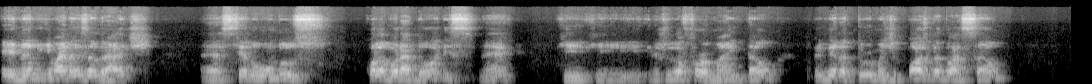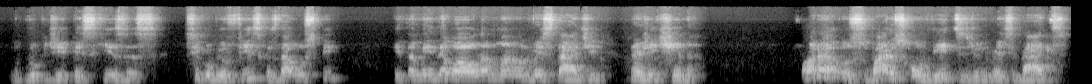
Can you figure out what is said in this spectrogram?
Hernando Guimarães Andrade, é, sendo um dos colaboradores, né, que, que ajudou a formar, então, primeira turma de pós-graduação no grupo de pesquisas psicobiofísicas da USP e também deu aula numa universidade na Argentina. Fora os vários convites de universidades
